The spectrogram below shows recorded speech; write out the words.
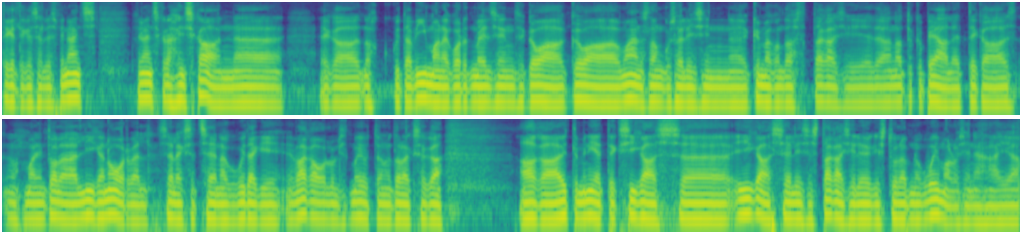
tegelikult ega selles finants, finantskrahhis ka on äh, ega noh, kui ta viimane kord meil siin see kõva, kõva majanduslangus oli siin kümmekond aastat tagasi ja natuke peale, et ega noh, ma olin tollel ajal liiga noor veel selleks, et see nagu kuidagi väga oluliselt mõjutanud oleks, aga aga ütleme nii, et eks igas äh,, igas sellises tagasilöögis tuleb nagu võimalusi näha ja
